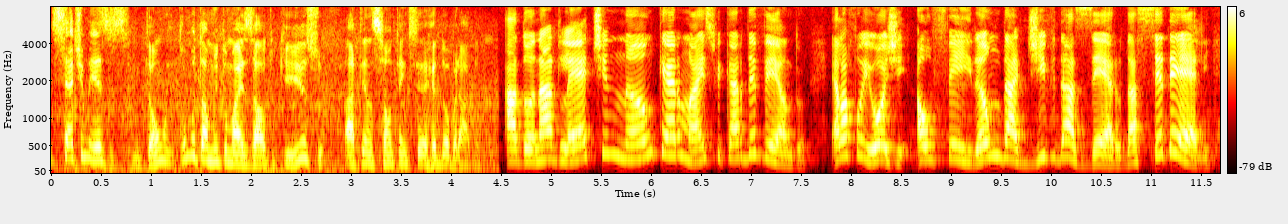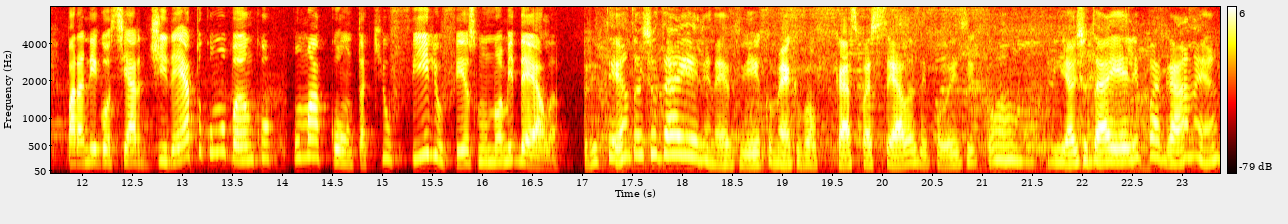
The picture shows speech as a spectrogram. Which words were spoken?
sete meses. Então, como está muito mais alto que isso, a atenção tem que ser redobrada. A dona Arlete não quer mais ficar devendo. Ela foi hoje ao feirão da dívida zero, da CDL, para negociar direto com o banco uma conta que o filho fez no nome dela. Pretendo ajudar ele, né? Ver como é que vão ficar as parcelas depois e, com... e ajudar ele a pagar, né?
